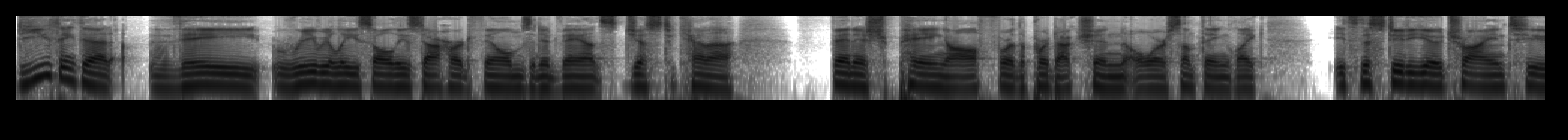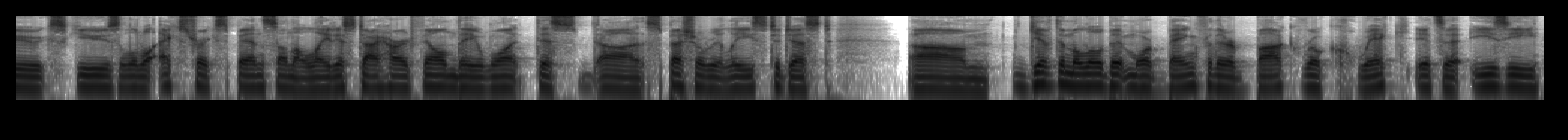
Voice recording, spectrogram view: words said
do you think that they re-release all these Die Hard films in advance just to kind of finish paying off for the production or something like? It's the studio trying to excuse a little extra expense on the latest Die Hard film. They want this uh, special release to just um, give them a little bit more bang for their buck real quick. It's a easy,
